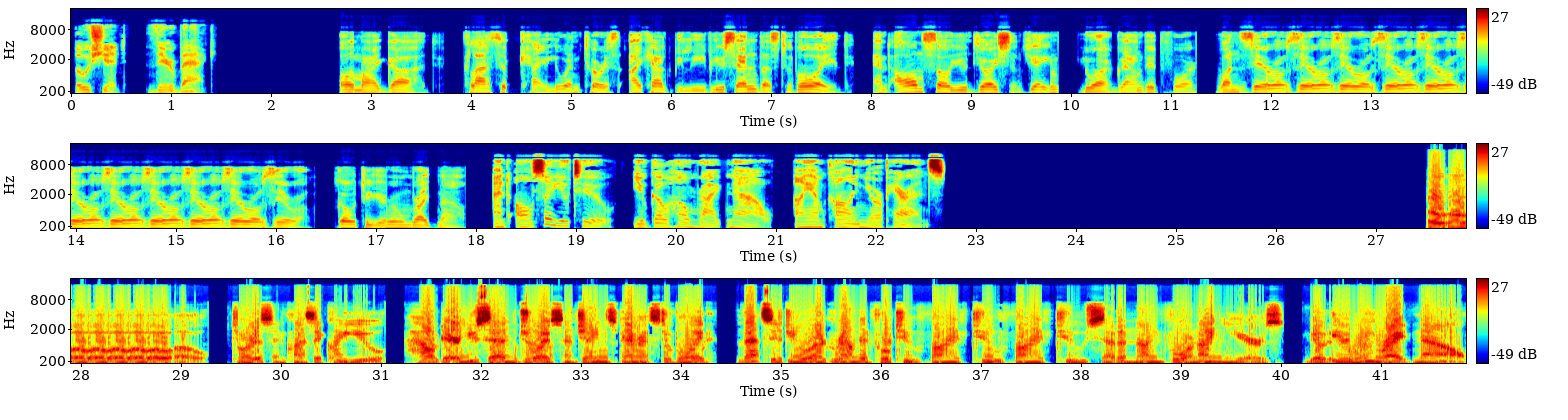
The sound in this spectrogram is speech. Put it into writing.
Oh shit, they're back. Oh my god, classic Caillou and Toris, I can't believe you send us to void. and also you Joyce and Jane, you are grounded for one zero zero zero zero zero zero zero zero zero zero. Go to your room right now. And also you too, you go home right now, I am calling your parents. Oh, oh, oh. Toris and Classic Caillou. How dare you send Joyce and Jane's parents to Void? That's it you are grounded for 252527949 years. Go to your room right now.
